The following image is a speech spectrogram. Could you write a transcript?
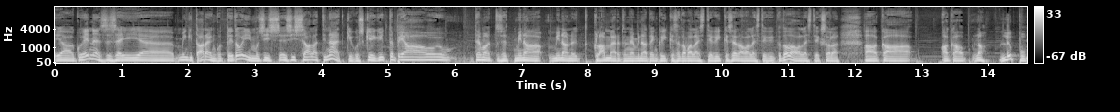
ja kui eneses ei, mingit arengut ei toimu, siis, siis sa alati näedki, kus keegi ütleb ja tema ütles, et mina, mina nüüd klammerdun ja mina teen kõike seda valesti ja kõike seda valesti ja kõike toda valesti, eks ole. aga, aga noh, lõpu,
